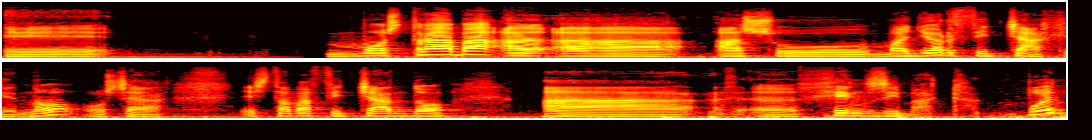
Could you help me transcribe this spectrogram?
eh, mostraba a, su mayor fichaje, ¿no? O sea, estaba fichando a, a Bueno,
